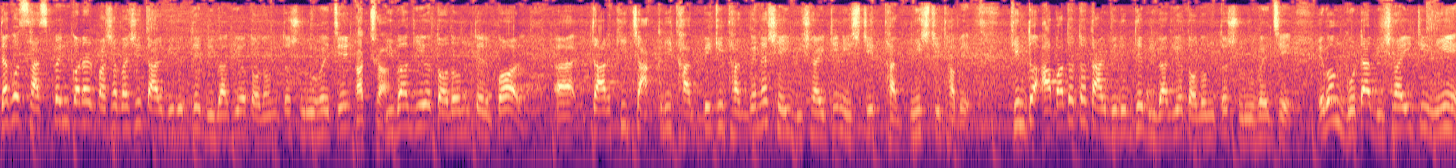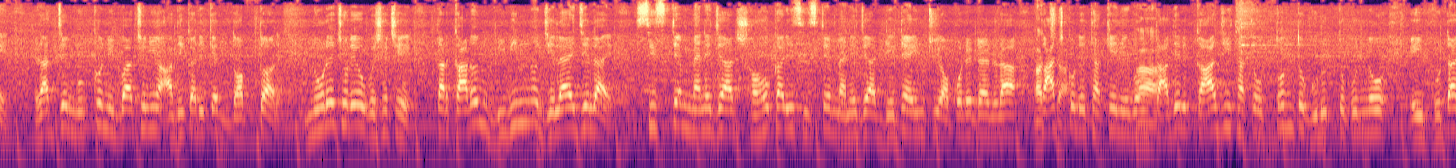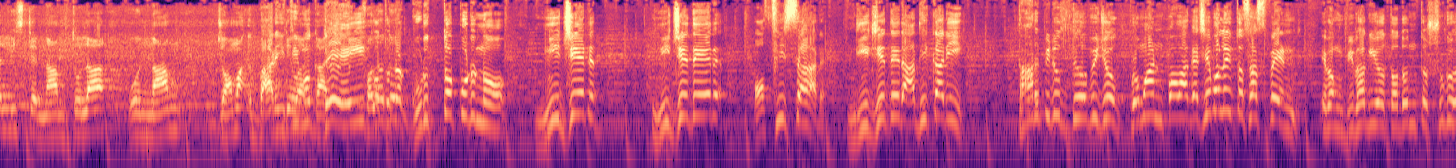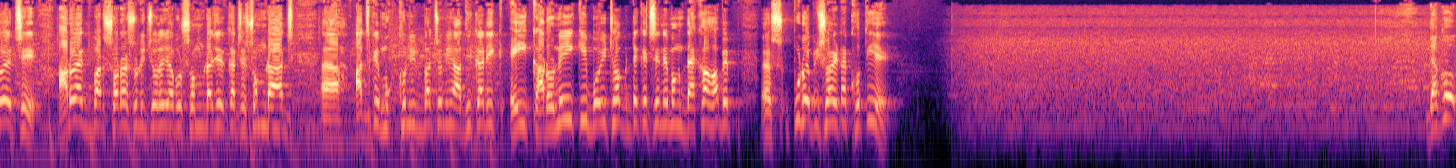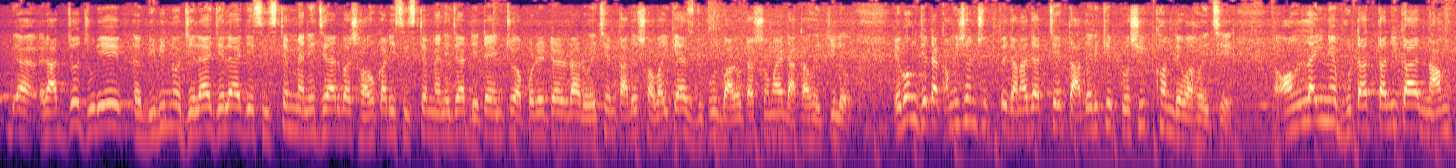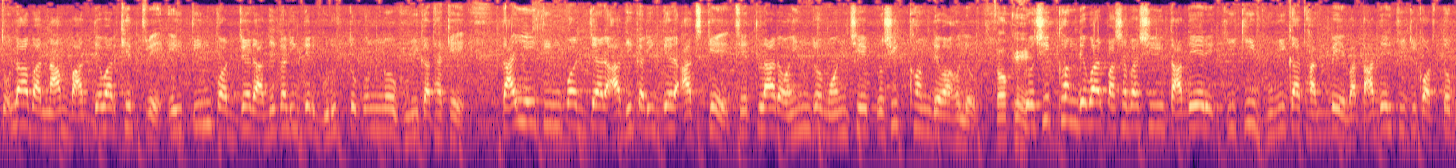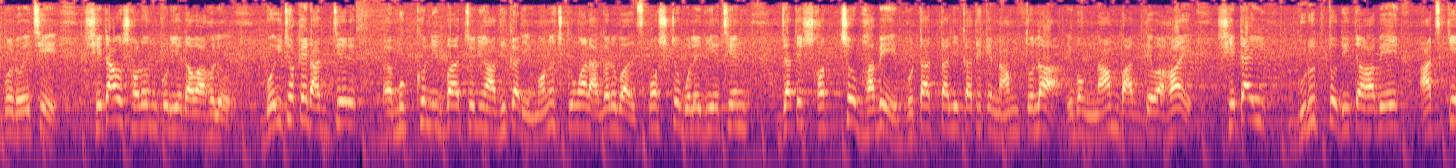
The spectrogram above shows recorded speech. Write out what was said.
দেখো সাসপেন্ড করার পাশাপাশি তার বিরুদ্ধে বিভাগীয় তদন্ত শুরু হয়েছে আচ্ছা। বিভাগীয় তদন্তের পর তার কি চাকরি থাকবে কি থাকবে না সেই বিষয়টি নিশ্চিত থাক নিশ্চিত হবে কিন্তু আপাতত তার বিরুদ্ধে বিভাগীয় তদন্ত শুরু হয়েছে এবং গোটা বিষয়টি নিয়ে রাজ্যের মুখ্য নির্বাচনী আধিকারিকের দপ্তর নড়ে চড়েও বসেছে তার কারণ বিভিন্ন জেলায় জেলায় সিস্টেম ম্যানেজার সহকারী সিস্টেম ম্যানেজার ডেটা এন্ট্রি অপারেটররা কাজ আচ্ছা। করে থাকেন এবং হ্যাঁ। তাদের কাজই থাকে অত্যন্ত গুরুত্বপূর্ণ এই ভোটার লিস্টের নাম তোলা ও নাম জমা আর ইতিমধ্যে এই কতটা গুরুত্বপূর্ণ নিজের নিজেদের অফিসার নিজেদের আধিকারিক তার বিরুদ্ধে অভিযোগ প্রমাণ পাওয়া গেছে বলেই তো সাসপেন্ড। এবং বিভাগীয় তদন্ত শুরু হয়েছে। আরও একবার সরাসরি চলে যাব সোমরাজের কাছে। সোমরাজ আজকে মুখ্য নির্বাচনী আধিকারিক এই কারণেই কি বৈঠক ডেকেছেন এবং দেখা হবে পুরো বিষয়টা খতিয়ে? দেখো রাজ্য জুড়ে বিভিন্ন জেলায় জেলায় যে সিস্টেম ম্যানেজার বা সহকারী সিস্টেম ম্যানেজার ডেটা এন্ট্রি অপারেটররা রয়েছেন তাদের সবাইকে আজ দুপুর বারোটার সময় ডাকা হয়েছিল। এবং যেটা কমিশন সূত্রে জানা যাচ্ছে তাদেরকে প্রশিক্ষণ দেওয়া হয়েছে। অনলাইনে ভোটার তালিকায় নাম তোলা বা নাম বাদ দেওয়ার ক্ষেত্রে এই তিন পর্যায়ের আধিকারিকদের গুরুত্বপূর্ণ ভূমিকা থাকে। তাই এই তিন পর্যায়ের আধিকারিকদের আজকে চেতলার অহিন্দ্র মঞ্চে প্রশিক্ষণ দেওয়া হলো। প্রশিক্ষণ দেওয়ার পাশাপাশি তাদের কি কি ভূমিকা থাকবে বা তাদের কি কি কর্তব্য রয়েছে সেটাও স্মরণ করিয়ে দেওয়া হলো। বৈঠকে রাজ্যের মুখ্য নির্বাচনী আধিকারিক মনোজ কুমার আগরওয়াল স্পষ্ট বলে দিয়েছেন, যাতে স্বচ্ছভাবে ভোটার তালিকা থেকে নাম তোলা এবং নাম বাদ দেওয়া হয়, সেটাই গুরুত্ব দিতে হবে। আজকে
